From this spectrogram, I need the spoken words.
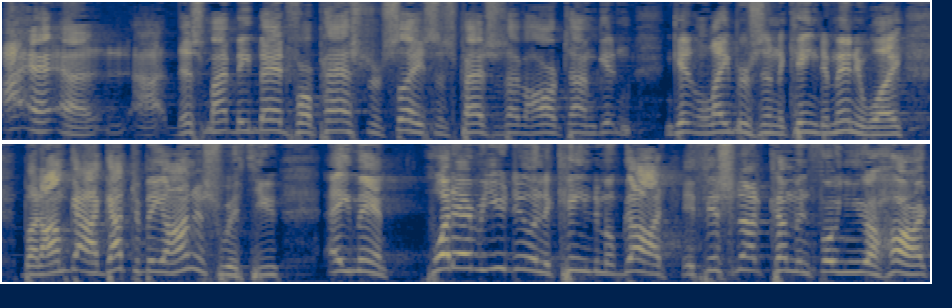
I, I, I, this might be bad for a pastor to say, since pastors have a hard time getting getting laborers in the kingdom anyway. But I'm, I got to be honest with you, Amen. Whatever you do in the kingdom of God, if it's not coming from your heart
